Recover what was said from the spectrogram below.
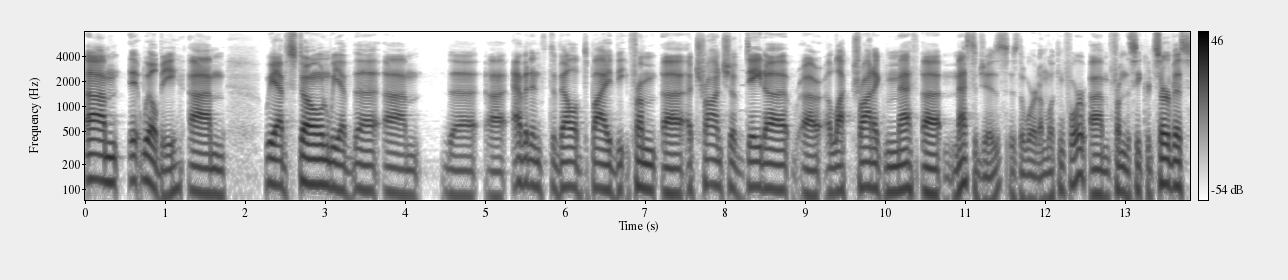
um, it will be. Um, we have Stone. We have the um, the uh, evidence developed by the from uh, a tranche of data, uh, electronic meth, uh, messages is the word I'm looking for um, from the Secret Service.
